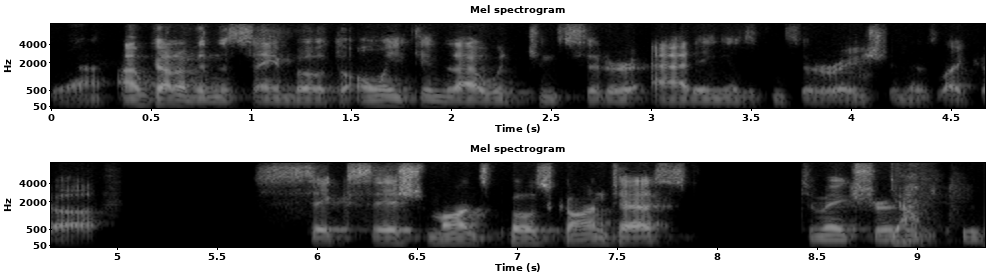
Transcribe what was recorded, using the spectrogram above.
Yeah i'm kind of in the same boat. The only thing that i would consider adding as a consideration is like a six-ish months post contest to make sure yeah. that you're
